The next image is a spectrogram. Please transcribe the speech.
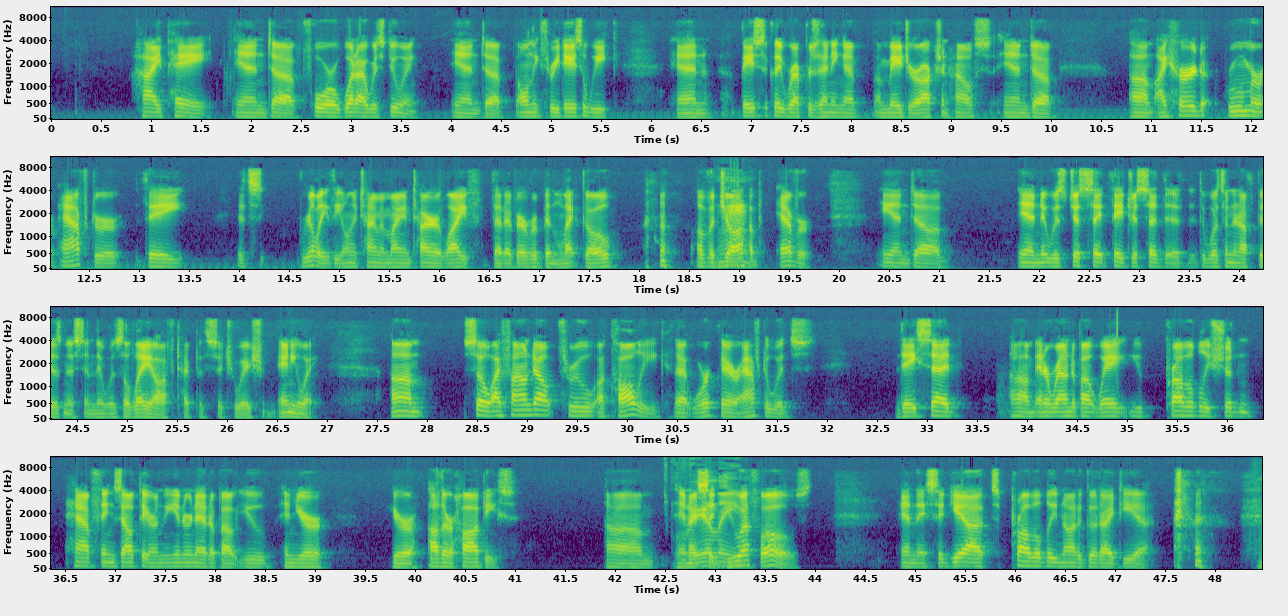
high pay and uh, for what I was doing, and uh, only three days a week, and basically representing a, a major auction house. And uh, um, I heard rumor after they, it's really the only time in my entire life that I've ever been let go of a job ever, and uh, and it was just say, they just said that there wasn't enough business and there was a layoff type of situation. Anyway, um, so I found out through a colleague that worked there afterwards. They said, um, in a roundabout way, you probably shouldn't have things out there on the internet about you and your your other hobbies. Um, and I said Really? UFOs, and they said, yeah, it's probably not a good idea.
